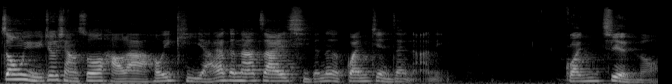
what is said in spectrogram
终于就想说，好啦 i k i 啊，要跟他在一起的那个关键在哪里？关键哦。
